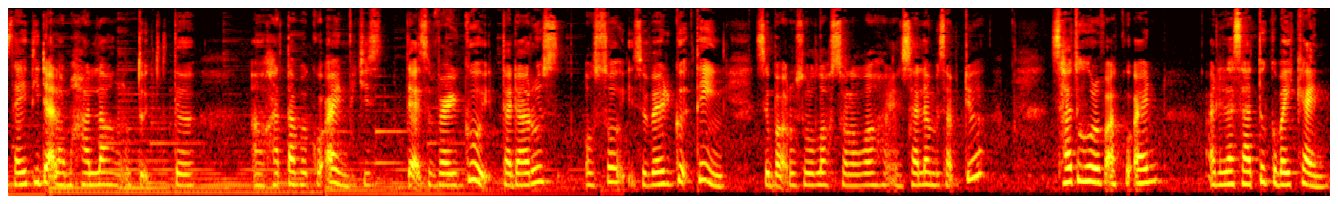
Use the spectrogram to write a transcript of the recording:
saya tidaklah menghalang untuk kita uh, khatam Al-Quran which is that's very good. Tadarus also is a very good thing sebab Rasulullah sallallahu alaihi wasallam bersabda satu huruf Al-Quran adalah satu kebaikan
